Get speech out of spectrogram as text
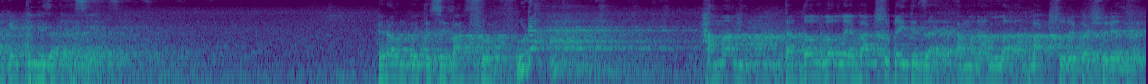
আগের থেকে আছে বাক্স, উড়া। তার দল যায়, আমার আল্লাহ বাক্স রে কয়, সরে যায়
